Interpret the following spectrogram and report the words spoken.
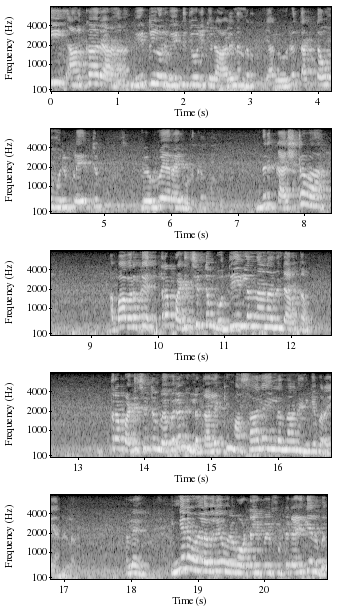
ഈ ആൾക്കാരാണ് വീട്ടിലൊരു വീട്ടു ജോലിക്ക് ഒരാളിനെ നിർത്തിയാൽ ഒരു തട്ടവും ഒരു പ്ലേറ്റും വെവ്വേറെ കൊടുക്കുന്നത്. എന്തൊരു കഷ്ടമാണ് അപ്പോൾ അവർക്ക് എത്ര പഠിച്ചിട്ടും ബുദ്ധിയില്ലെന്നാണ് അതിന്റെ അർത്ഥം. എത്ര പഠിച്ചിട്ടും വിവരമില്ല. തലയ്ക്ക് മസാല ഇല്ലെന്നാണ് എനിക്ക് പറയാനുള്ളത്. അല്ലേ? ഇങ്ങനെയുള്ളവർ ഒരു ഹോട്ടലിൽ പോയി ഫുഡ് കഴിക്കരുത്.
